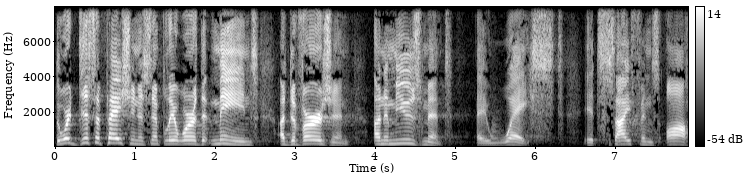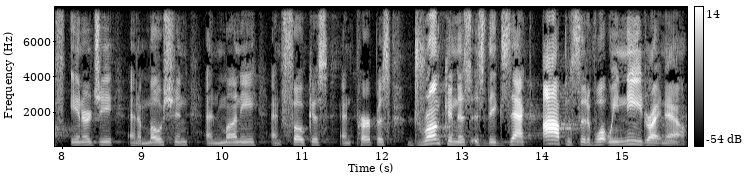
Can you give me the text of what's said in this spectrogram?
The word dissipation is simply a word that means a diversion, an amusement, a waste. It siphons off energy and emotion and money and focus and purpose. Drunkenness is the exact opposite of what we need right now.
